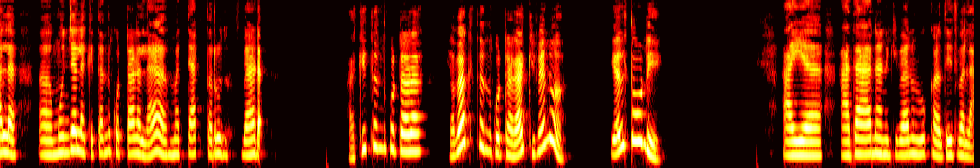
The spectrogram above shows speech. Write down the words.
ಅಲ್ಲ ಮುಂಜಾನೆ ಆಕೆ ತಂದು ಕೊಟ್ಟಾಳಲ್ಲ ಮತ್ತೆ ಯಾಕೆ ತರೋದು? ಬೇಡ ಆಕೆ ತಂದು ಕೊಟ್ಟಾಳ? ಯಾವಾಗ ತಂದು ಕೊಟ್ಟಾಳ ಕಿವೆನು? ಎಲ್ಲಿ ತಗೊಂಡಿ? ಅಯ್ಯ, ಅದ ನನ್ನ ಕಿವ್ಯಾನು ಕಳ್ದಿದ್ವಲ್ಲ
